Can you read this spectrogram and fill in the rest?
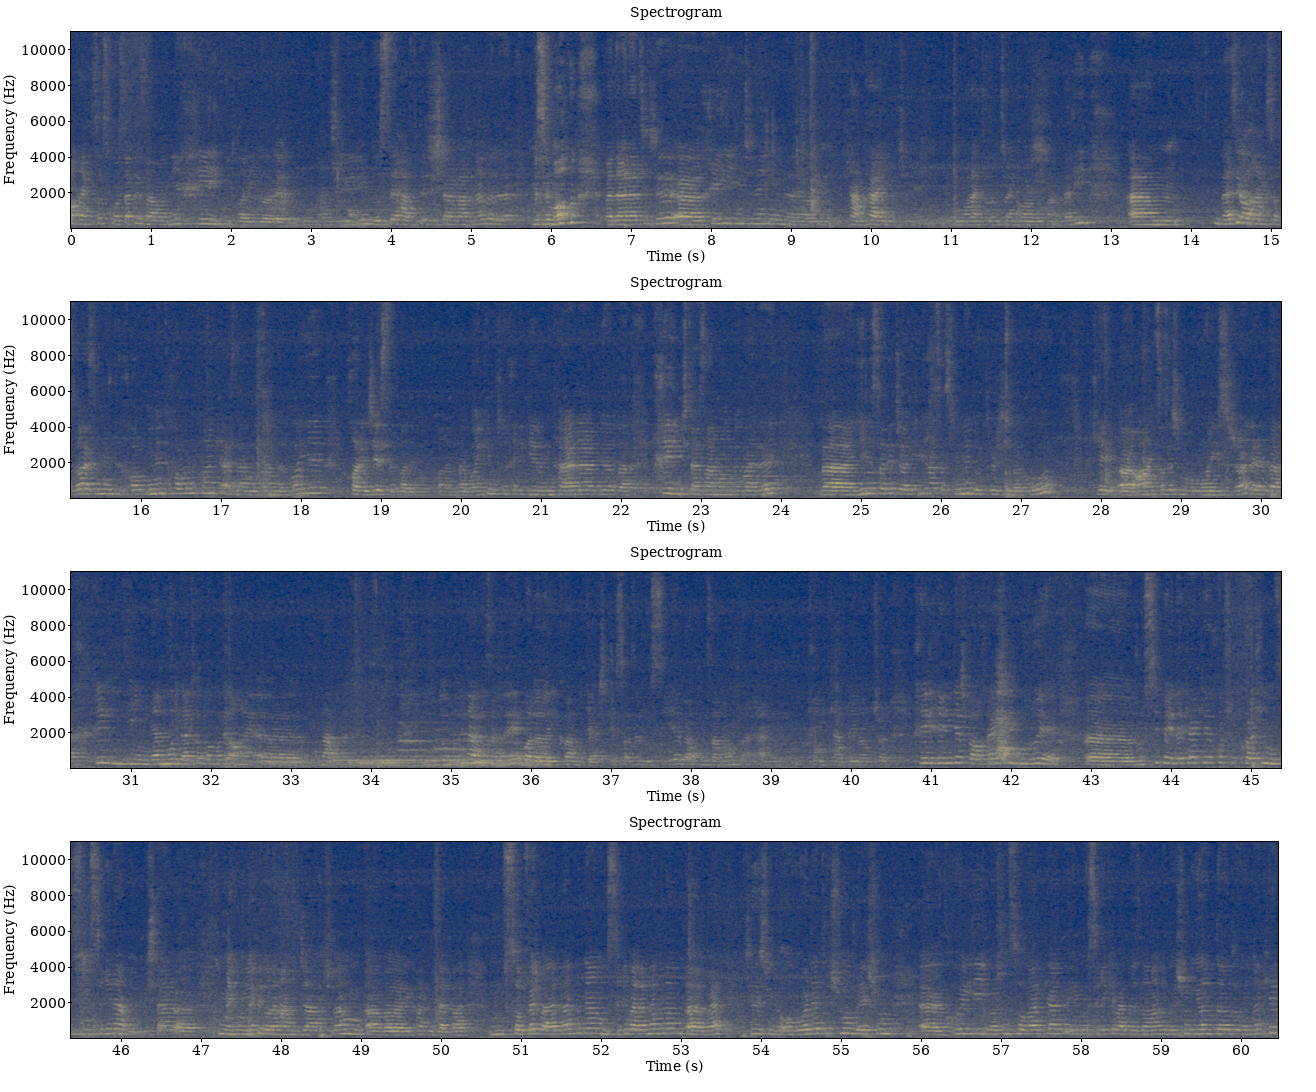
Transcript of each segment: آهنگساز فرصت زمانی خیلی کوتاهی داره. این دو سه هفته بیشتر وقت نداره مثل ما. و در نتیجه خیلی می‌تونه این کمتری می‌تونه آهنگساز می‌تونه کار بکنن ولی بعضی آهنگسازها از این انتخاب این انتخاب می‌کنن که از نوازنده های خارجی استفاده می‌کنن و با اینکه می‌تونه خیلی گرونتر در بیاد و خیلی بیشتر زمان ببره. و یه مثال جالبی هست از فیلم دکتر جیواگو که آهنگسازش موریس جاده و خیلی میگن مدت ها دنبال آهنگ دنبال نوازنده بالالایی کار میگشت که ساز روسیه و اون زمان کم پیدا شد. خیلی خیلی گشت و آخرش یه گروه روسی پیدا کرد که خودش کارش موسیقی نبود. بیشتر تو مهمونی که دور هم جمع شدن بالاریکا می‌زد و سولفژ بلد نبودن موسیقی بلد نبودن بعد چیزشون که آوردتشون بهشون کلی باشون صحبت کرد. این موسیقی که بعد بزنن رو بهشون یاد داد و اینا که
